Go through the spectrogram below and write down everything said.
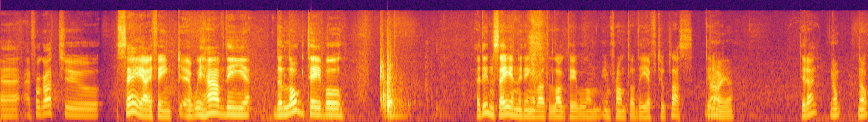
Uh, I forgot to say, I think uh, we have the the log table. I didn't say anything about the log table on, in front of the F2 Plus. Did oh I? yeah. Did I? Nope. No.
